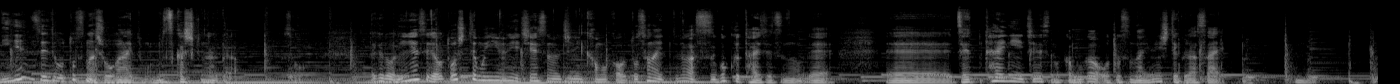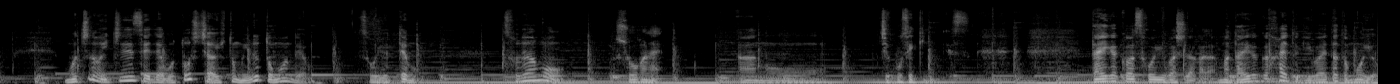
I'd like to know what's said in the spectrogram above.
2年生で落とすのはしょうがないと思う。難しくなるから。だけど2年生で落としてもいいように1年生のうちに科目は落とさないっていうのがすごく大切なので、えー、絶対に1年生の科目は落とさないようにしてください、うん、もちろん1年生で落としちゃう人もいると思うんだよ。そう言っても。それはもうしょうがない。あのー、自己責任です。大学はそういう場所だから、まあ、大学入る時言われたと思うよ。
